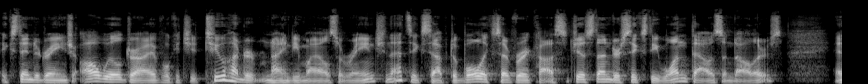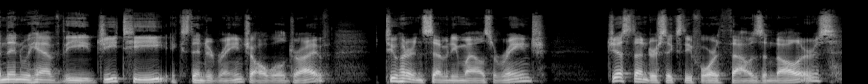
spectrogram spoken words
extended range all wheel drive will get you 290 miles of range, and that's acceptable, except for it costs just under $61,000. And then we have the GT extended range all wheel drive, 270 miles of range, just under $64,000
